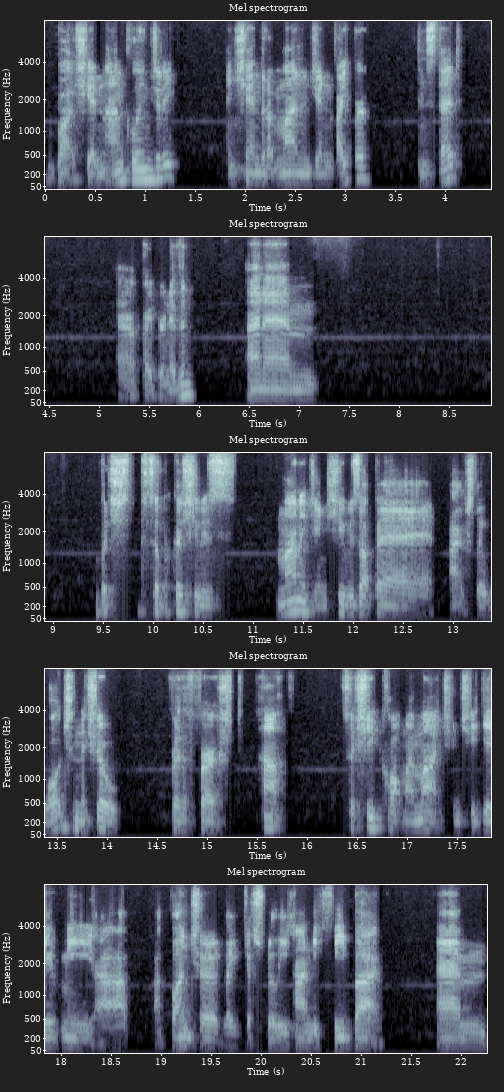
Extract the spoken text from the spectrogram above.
but she had an ankle injury and she ended up managing Viper instead, or Piper Niven. And um, but sh so because she was managing, she was up uh, actually watching the show for the first half. So she caught my match and she gave me a, a bunch of like just really handy feedback, um,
